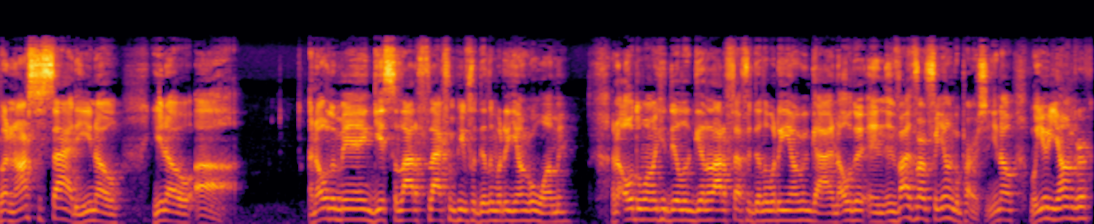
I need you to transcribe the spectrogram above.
But in our society, you know, you know, uh, an older man gets a lot of flack from people dealing with a younger woman. An older woman can deal with get a lot of for dealing with a younger guy, an older and, and vice versa for younger person. You know, when you're younger,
